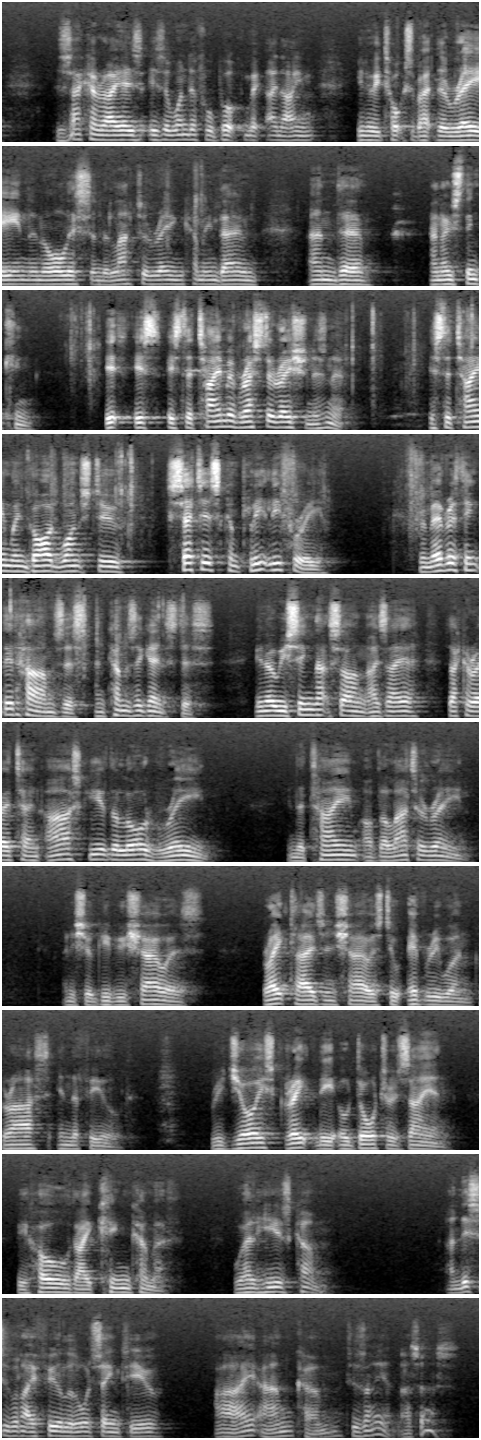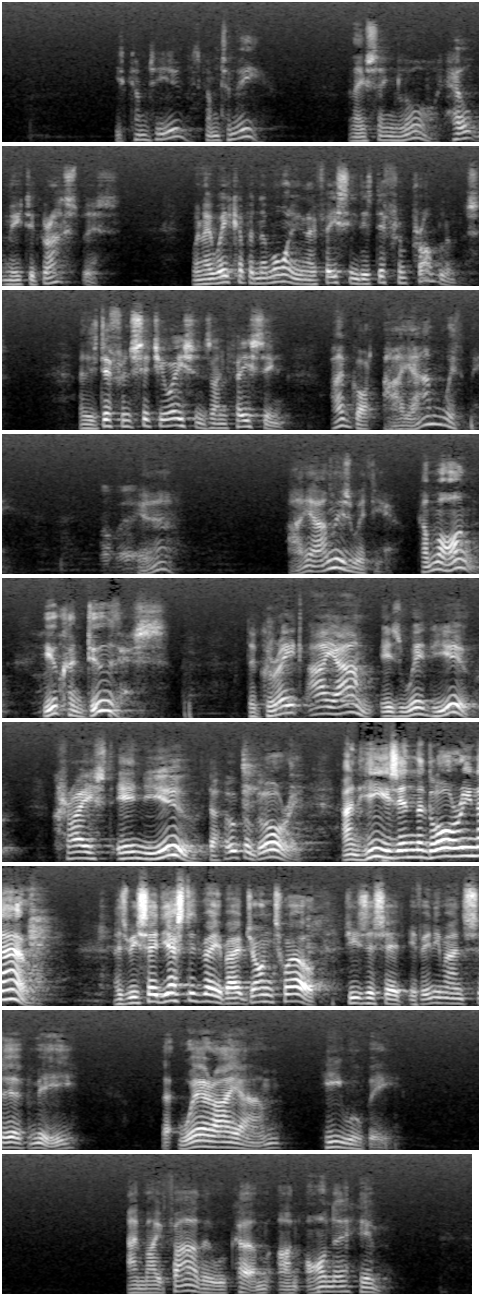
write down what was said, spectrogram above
Zechariah is, is a wonderful book, and I'm, you know, he talks about the rain and all this, and the latter rain coming down, and uh, and I was thinking, it, it's it's the time of restoration, isn't it? It's the time when God wants to set us completely free from everything that harms us and comes against us. You know, we sing that song, Isaiah, Zechariah 10, Ask ye of the Lord rain in the time of the latter rain, and he shall give you showers bright clouds and showers to everyone, grass in the field. Rejoice greatly, O daughter of Zion. Behold, thy king cometh. Well, he is come. And this is what I feel the Lord saying to you I am come to Zion. That's us. He's come to you, he's come to me. And I'm saying, Lord, help me to grasp this. When I wake up in the morning and I'm facing these different problems and these different situations I'm facing, I've got I am with me. Yeah. I am is with you. Come on. You can do this. The great I am is with you. Christ in you, the hope of glory. And he's in the glory now. As we said yesterday about John 12, Jesus said, If any man serve me, that where I am, he will be. And my Father will come and honor him.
